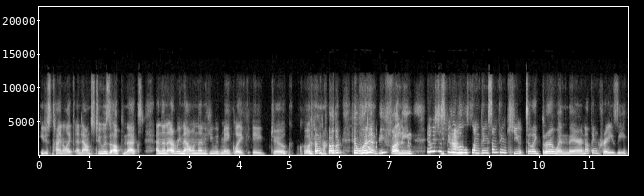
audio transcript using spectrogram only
He just kind of like announced who was up next and then every now and then he would make like a joke quote unquote. It wouldn't be funny. It would just be a little something something cute to like throw in there. Nothing crazy.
